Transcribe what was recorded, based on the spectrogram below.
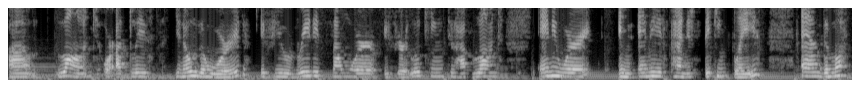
um, lunch or at least you know the word. If you read it somewhere if you're looking to have lunch anywhere in any spanish speaking place. And the most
